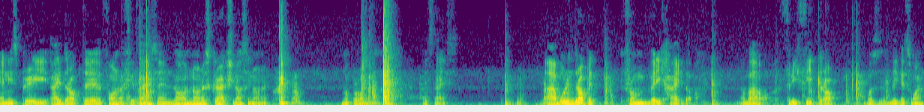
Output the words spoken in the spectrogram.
and it's pretty. I dropped the phone a few times and no no scratch, nothing on it. No problem. It's nice. I wouldn't drop it from very high though. About three feet drop was the biggest one,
